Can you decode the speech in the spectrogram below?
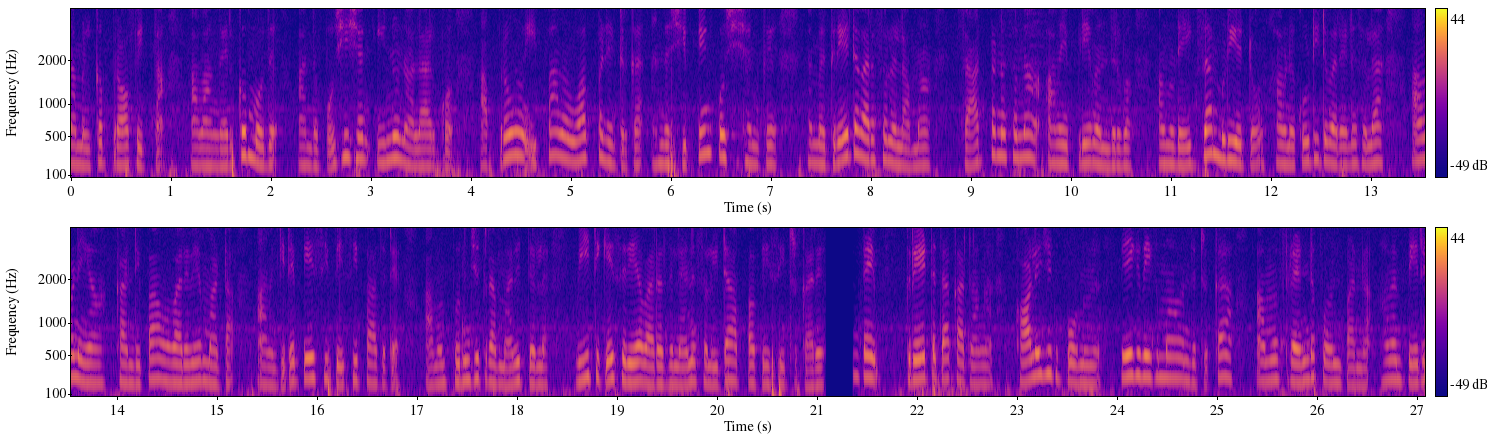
நம்மளுக்கு ப்ராஃபிட் தான். அவன் அங்கே இருக்கும்போது அந்த பொசிஷன் இன்னும் நல்லாயிருக்கும் அப்புறம் இப்போ அவன் ஒர்க் பண்ணிகிட்ருக்க அந்த ஷிப்பிங் பொசிஷனுக்கு நம்ம கிரேட்டை வர சொல்லலாமா? ஸ்டார்ட் பண்ண சொன்னால் அவன் இப்படியே வந்துடுவான் அவனோட எக்ஸாம் முடியட்டும் அவனை கூட்டிகிட்டு வரேன்னு சொல்ல அவனையா? கண்டிப்பாக அவன் வரவே மாட்டான். அவன்கிட்ட பேசி பேசி பார்த்துட்டேன். அவன் புரிஞ்சுக்கிற மாதிரி தெரில வீட்டுக்கே சரியாக வரதில்லைன்னு சொல்லிட்டு அப்பா பேசிகிட்ருக்காரு டைம் கிரேட்டை தான் காட்டுறாங்க. காலேஜுக்கு போகணுன்னு வேக வேகமாக வந்துட்டுருக்கா அவன் ஃப்ரெண்டை ஃபோன் பண்ணுறான் அவன் பேர்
